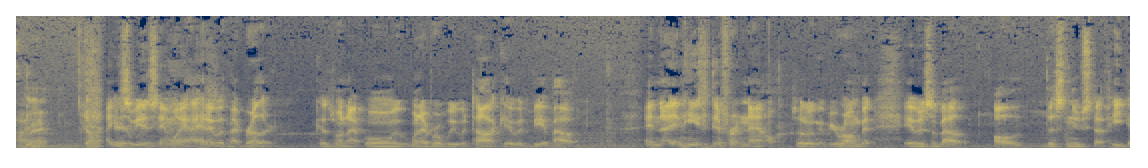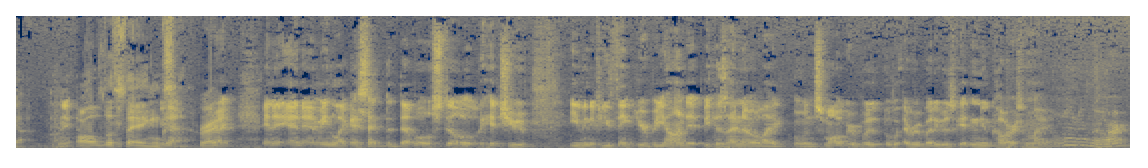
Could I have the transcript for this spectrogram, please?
I Mm-hmm. Right. don't. I used to be the same way. I had it with my brother because when I when we, whenever we would talk, it would be about, and and he's different now. So don't get me wrong, but it was about all this new stuff he got. And it- All the things, yeah, right? And and I mean, like I said, the devil still hits you, even if you think you're beyond it. Because I know, like when small group, was, everybody was getting new cars. I'm like, I want a mm-hmm. new car.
